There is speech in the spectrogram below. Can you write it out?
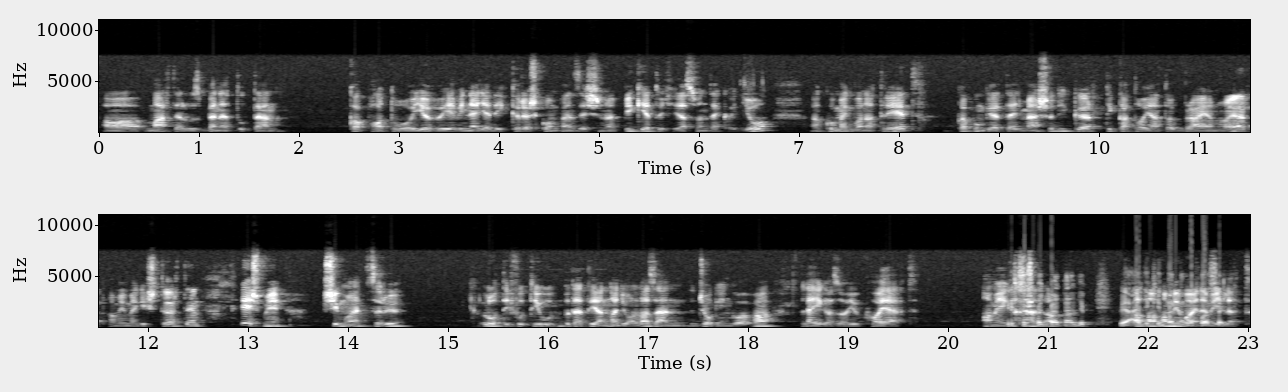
a Martellus Bennett után kapható jövő évi negyedik körös compensational pickét, úgyhogy azt mondták, hogy jó, akkor megvan a trade, kapunk érte egy második kört, ti katoljátok Brian Hoyert, ami meg is történt, és mi sima egyszerű lóti-futi út, tehát ilyen nagyon lazán, joggingolva leigazoljuk Hoyert. Ami, Biztos, hogy benne egyéb, egyébként ami majdnem illett.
